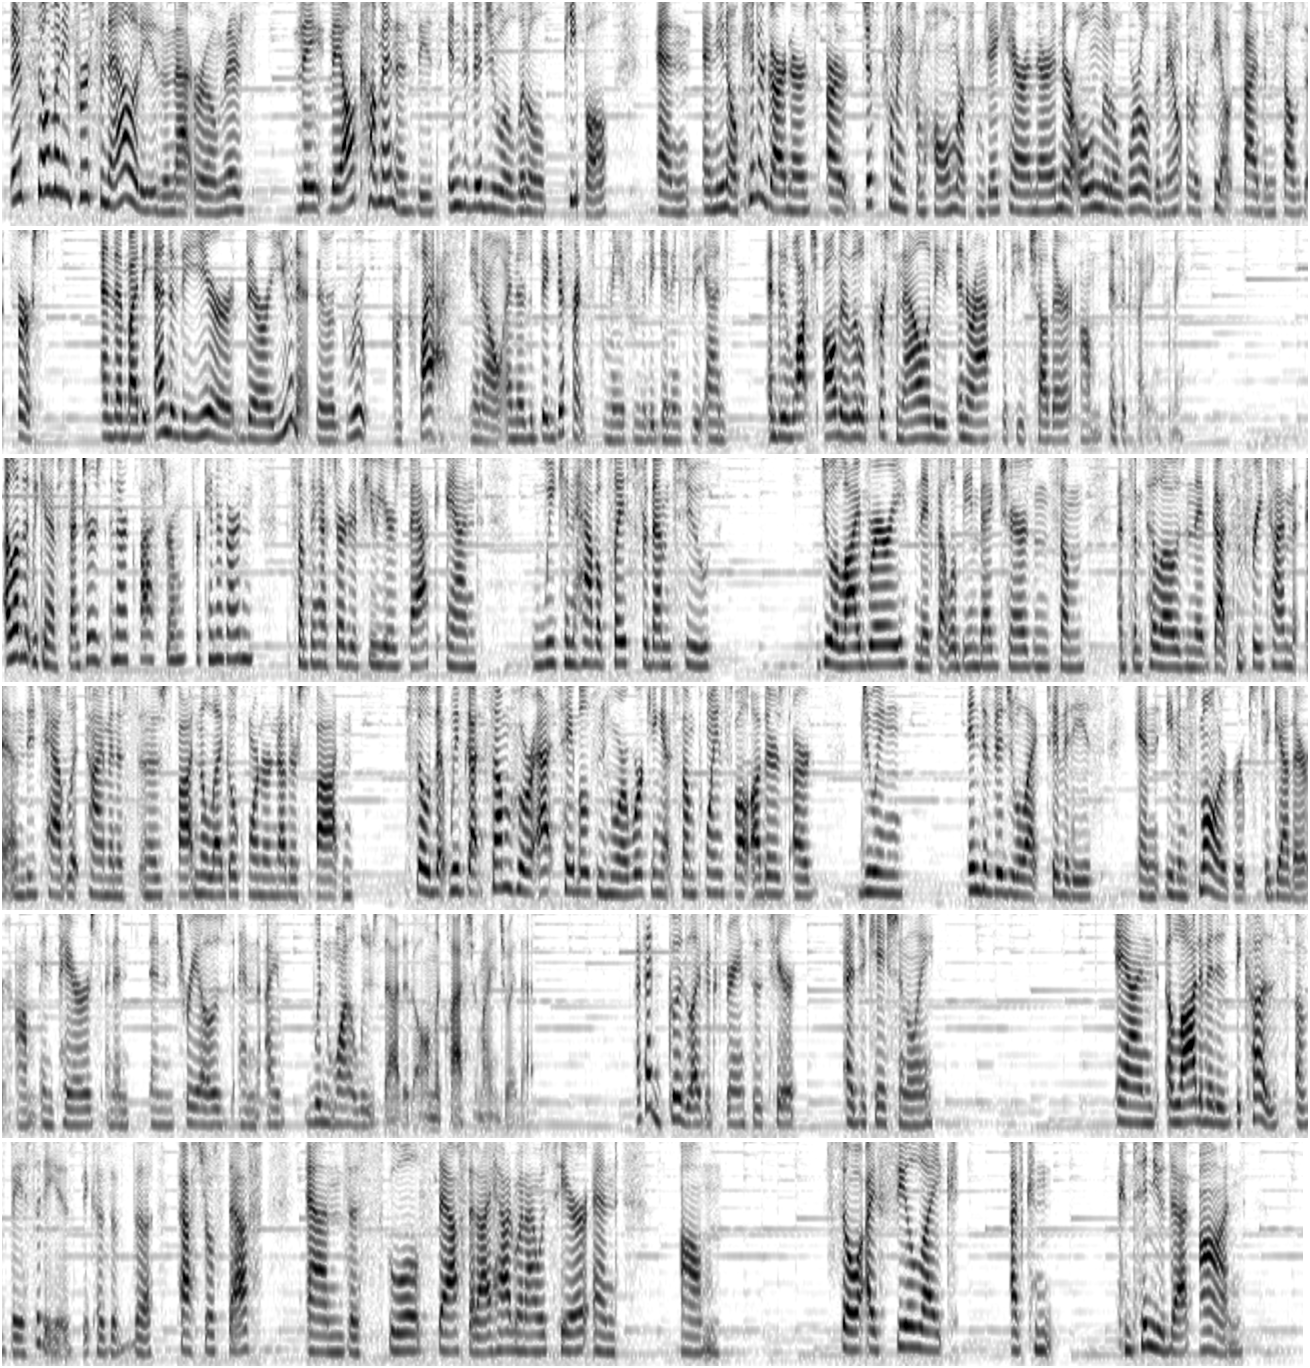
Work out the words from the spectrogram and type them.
There's so many personalities in that room. There's they they all come in as these individual little people and and you know kindergartners are just coming from home or from daycare and they're in their own little world and they don't really see outside themselves at first and then by the end of the year, they're a unit, they're a group, a class, you know, and there's a big difference for me from the beginning to the end. And to watch all their little personalities interact with each other um, is exciting for me. I love that we can have centers in our classroom for kindergarten. It's something I started a few years back, and we can have a place for them to do a library, and they've got little beanbag chairs and some and some pillows, and they've got some free time and do tablet time in a, another spot, in a Lego corner, another spot, and so that we've got some who are at tables and who are working at some points while others are doing individual activities in even smaller groups together um, in pairs and in, and in trios, and I wouldn't want to lose that at all in the classroom. I enjoy that. I've had good life experiences here educationally, and a lot of it is because of Bay City, is because of the pastoral staff and the school staff that I had when I was here, and um, so I feel like I've con- continued that on.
